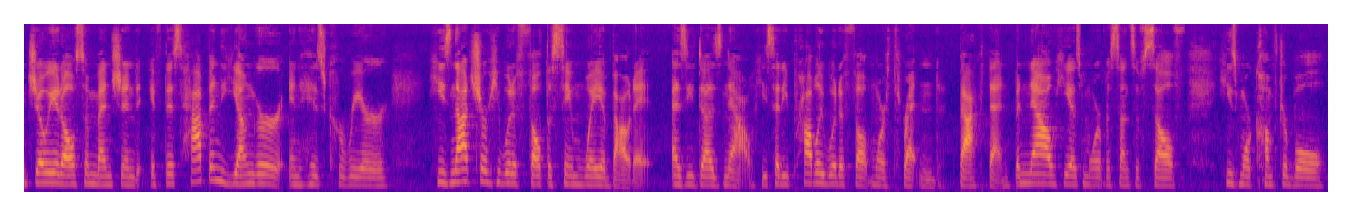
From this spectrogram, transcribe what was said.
Joey had also mentioned if this happened younger in his career, he's not sure he would have felt the same way about it as he does now. He said he probably would have felt more threatened back then, but now he has more of a sense of self. He's more comfortable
